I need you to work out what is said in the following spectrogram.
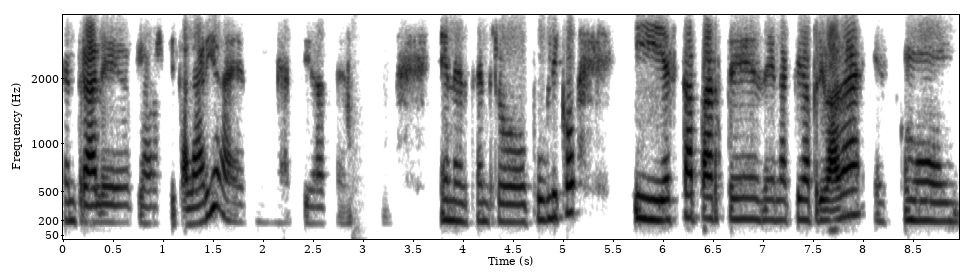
central es la hospitalaria, es mi actividad en, el centro público y esta parte de la actividad privada es como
